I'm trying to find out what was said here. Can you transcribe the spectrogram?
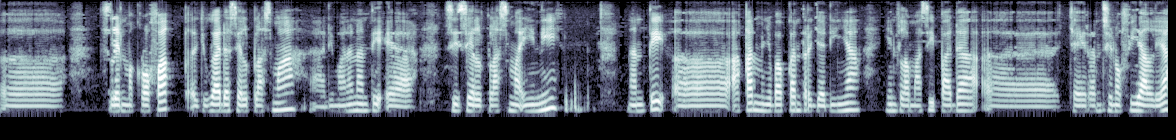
uh, Selain makrofag juga ada sel plasma, nah, di mana nanti ya si sel plasma ini nanti uh, akan menyebabkan terjadinya inflamasi pada uh, cairan sinovial ya,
